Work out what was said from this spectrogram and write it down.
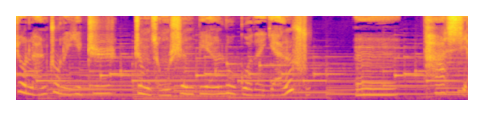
就拦住了一只正从身边路过的鼹鼠。嗯，他想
